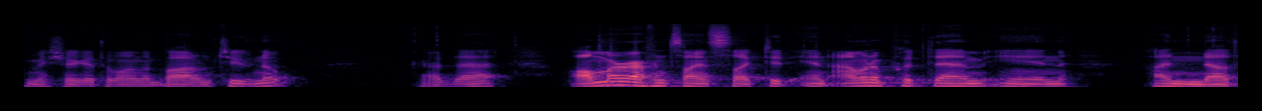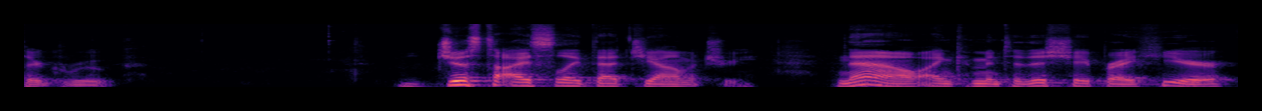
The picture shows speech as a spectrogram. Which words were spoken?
Make sure I get the one on the bottom too. Nope. Grab that. All my reference lines selected, and I'm going to put them in another group just to isolate that geometry. Now I can come into this shape right here,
